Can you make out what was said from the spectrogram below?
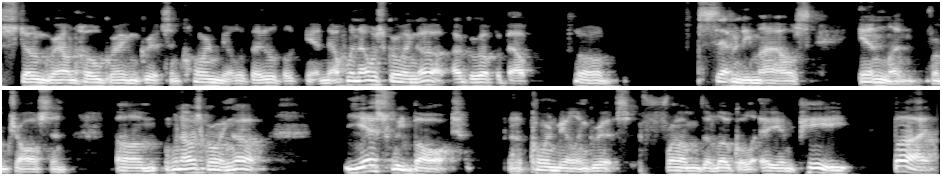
stone ground whole grain grits and cornmeal available again. Now, when I was growing up, I grew up about um, 70 miles inland from Charleston um, when I was growing up, yes, we bought uh, cornmeal and grits from the local A&P, but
